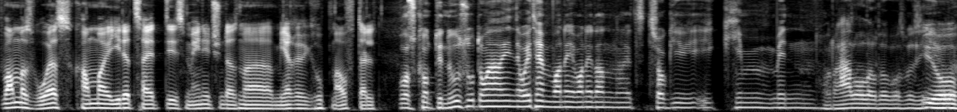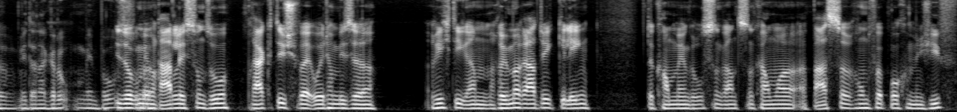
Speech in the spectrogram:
Wenn man es weiß, kann man jederzeit das managen, dass man mehrere Gruppen aufteilt. Was konnte ich nur so da in Altheim, wenn ich, wenn ich dann jetzt sage, ich, ich komme mit dem Radl oder was weiß ich, Ja. mit einer Gruppe mit dem Bus? Ich sage, mit dem? Radl ist und so praktisch, weil Altheim ist ja richtig am Römerradweg gelegen. Da kann man im Großen und Ganzen kann man eine Passer-Rundfahrt machen mit dem Schiff,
